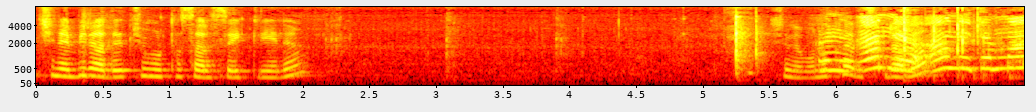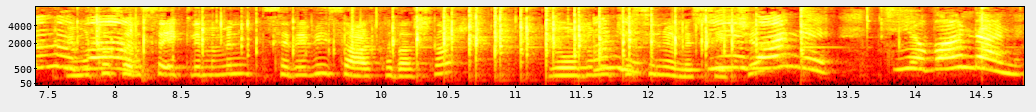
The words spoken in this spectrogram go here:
İçine bir adet yumurta sarısı ekleyelim. Şimdi bunu Anne anne karıştıralım. anne tamam mı? Yumurta sarısı eklememin sebebi ise arkadaşlar yoğurdumun kesilmemesi Yine için. ben de anne.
